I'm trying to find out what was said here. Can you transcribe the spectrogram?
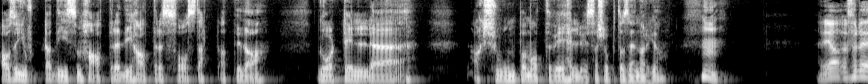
har også gjort at de som hater det, de hater det så sterkt at de da går til eh, aksjon på en måte vi heldigvis har sluppet å se i Norge. Da. Hmm. Ja, for det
